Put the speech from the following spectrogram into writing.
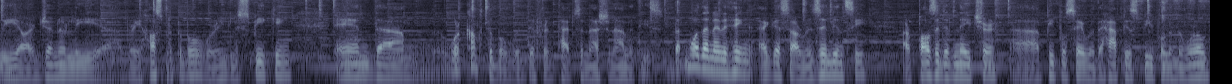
we are generally uh, very hospitable, we're English speaking, and um, we're comfortable with different types of nationalities. But more than anything, I guess our resiliency, our positive nature. Uh, people say we're the happiest people in the world.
